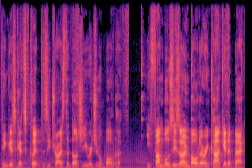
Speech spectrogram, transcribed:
Dingus gets clipped as he tries to dodge the original boulder. He fumbles his own boulder and can't get it back.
